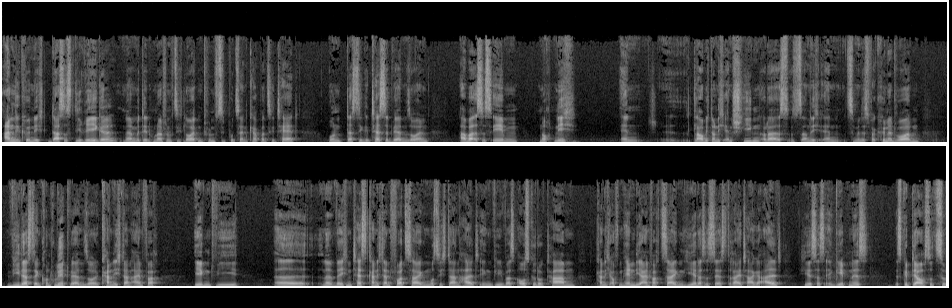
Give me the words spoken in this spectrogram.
angekündigt, das ist die Regel ne, mit den 150 Leuten, 50% Kapazität und dass sie getestet werden sollen. Aber es ist eben noch nicht, glaube ich, noch nicht entschieden oder es ist noch nicht zumindest verkündet worden, wie das denn kontrolliert werden soll. Kann ich dann einfach irgendwie, äh, ne, welchen Test kann ich dann vorzeigen? Muss ich dann halt irgendwie was ausgedruckt haben? Kann ich auf dem Handy einfach zeigen, hier, das ist erst drei Tage alt, hier ist das Ergebnis? Es gibt ja auch so zu,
